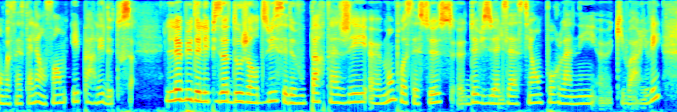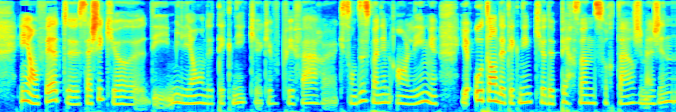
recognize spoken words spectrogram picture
on va s'installer ensemble et parler de tout ça. Le but de l'épisode d'aujourd'hui, c'est de vous partager euh, mon processus euh, de visualisation pour l'année euh, qui va arriver. Et en fait, sachez qu'il y a des millions de techniques que vous pouvez faire qui sont disponibles en ligne. Il y a autant de techniques qu'il y a de personnes sur Terre, j'imagine.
